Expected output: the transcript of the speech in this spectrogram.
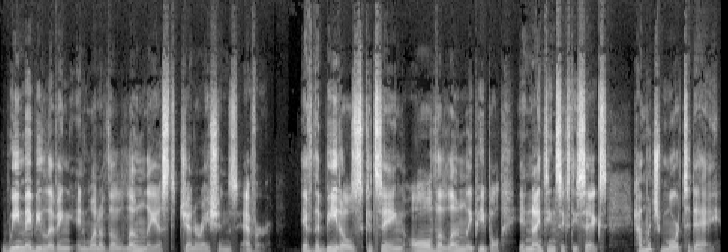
we may be living in one of the loneliest generations ever. If the Beatles could sing All the Lonely People in 1966, how much more today?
